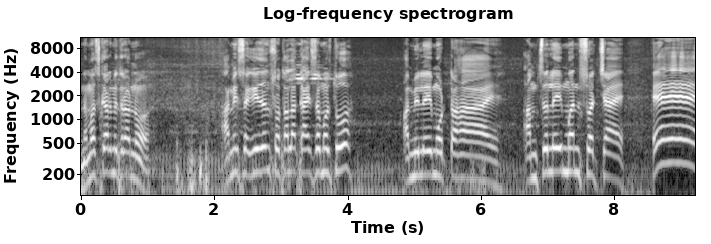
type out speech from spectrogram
नमस्कार मित्रांनो. आम्ही सगळेजण स्वतःला काय समजतो? आम्ही लय मोठं आहे आमचं लय मन स्वच्छ आहे. हे.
